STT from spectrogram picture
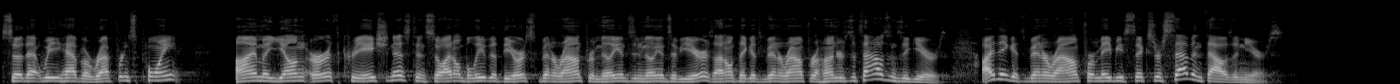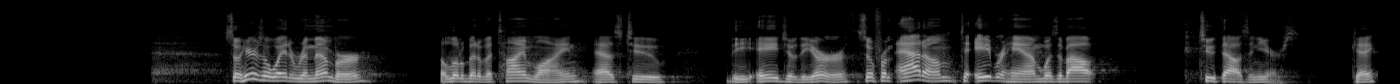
so that we have a reference point. I'm a young earth creationist, and so I don't believe that the earth's been around for millions and millions of years. I don't think it's been around for hundreds of thousands of years. I think it's been around for maybe six or 7,000 years. So here's a way to remember a little bit of a timeline as to the age of the earth. So from Adam to Abraham was about 2,000 years. Okay?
